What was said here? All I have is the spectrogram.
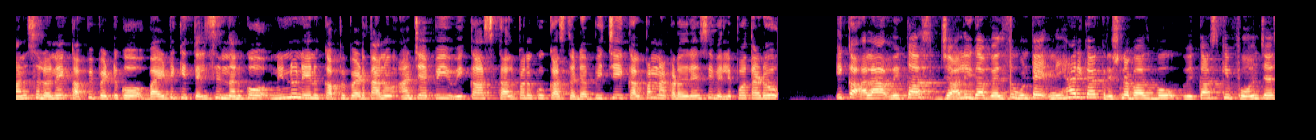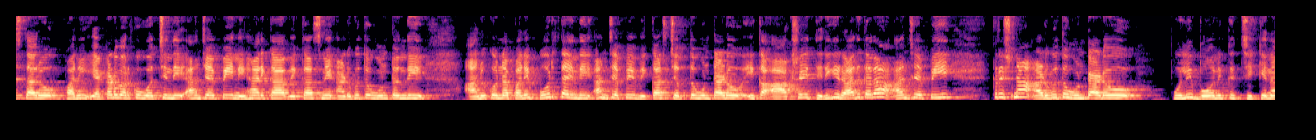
మనసులోనే కప్పి పెట్టుకో బయటికి తెలిసిందనుకో నిన్ను నేను కప్పి పెడతాను అని చెప్పి వికాస్ కల్పనకు కాస్త డబ్బిచ్చి కల్పన అక్కడ వదిలేసి వెళ్ళిపోతాడు. ఇక అలా వికాస్ జాలీగా వెళ్తూ ఉంటే నిహారిక కృష్ణబాబు వికాస్కి ఫోన్ చేస్తారు. పని ఎక్కడి వరకు వచ్చింది అని చెప్పి నిహారిక వికాస్ని అడుగుతూ ఉంటుంది. అనుకున్న పని పూర్తయింది అని చెప్పి వికాస్ చెప్తూ ఉంటాడు. ఇక ఆ అక్షయ్ తిరిగి రాదు కదా అని చెప్పి కృష్ణ అడుగుతూ ఉంటాడు. పులి బోనికి చిక్కిన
